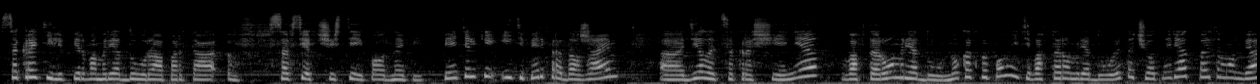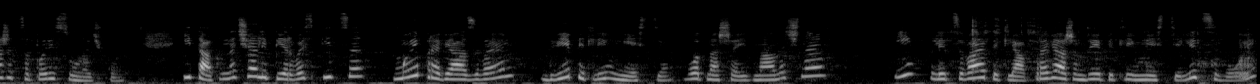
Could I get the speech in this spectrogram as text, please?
Сократили в первом ряду раппорта э, со всех частей по одной петельке и теперь продолжаем э, делать сокращение во втором ряду. Но как вы помните, во втором ряду это четный ряд, поэтому он вяжется по рисунку. Итак, в начале первой спицы мы провязываем 2 петли вместе. Вот наша изнаночная и лицевая петля. Провяжем 2 петли вместе лицевой.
